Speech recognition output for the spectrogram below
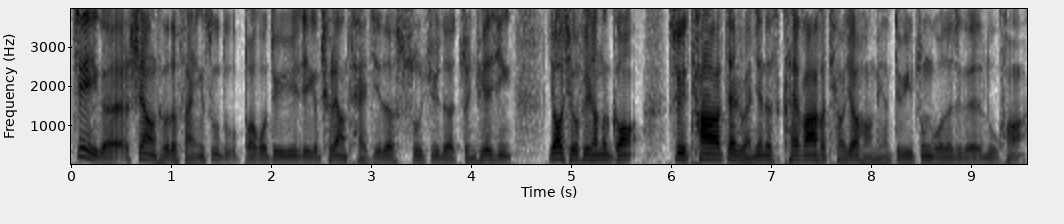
这个摄像头的反应速度，包括对于这个车辆采集的数据的准确性要求非常的高，所以它在软件的开发和调教方面，对于中国的这个路况啊，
